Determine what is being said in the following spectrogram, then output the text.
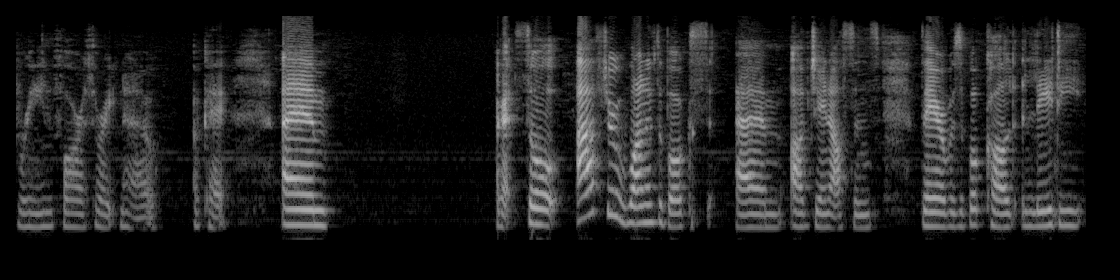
brain forth right now. Okay. Um. Okay, so after one of the books um, of Jane Austen's, there was a book called Lady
